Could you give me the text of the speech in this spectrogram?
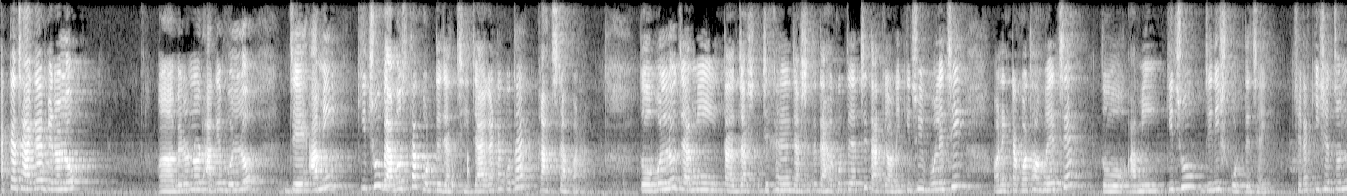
একটা জায়গায় বেরোলো বেরোনোর আগে বলল যে, আমি কিছু ব্যবস্থা করতে যাচ্ছি, জায়গাটা কোথায়? কাঁচরাপাড়া। তো বলল যে, আমি তার যেখানে যার সাথে দেখা করতে যাচ্ছি, তাকে অনেক কিছুই বলেছি, অনেকটা কথা হয়েছে, তো আমি কিছু জিনিস করতে চাই। সেটা কিসের জন্য?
